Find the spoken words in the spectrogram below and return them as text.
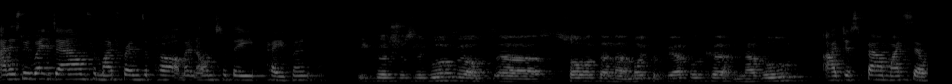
And as we went down from my friend's apartment onto the pavement, И кога што слегувавме од а, собата на мојата пријателка надолу, I just found myself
